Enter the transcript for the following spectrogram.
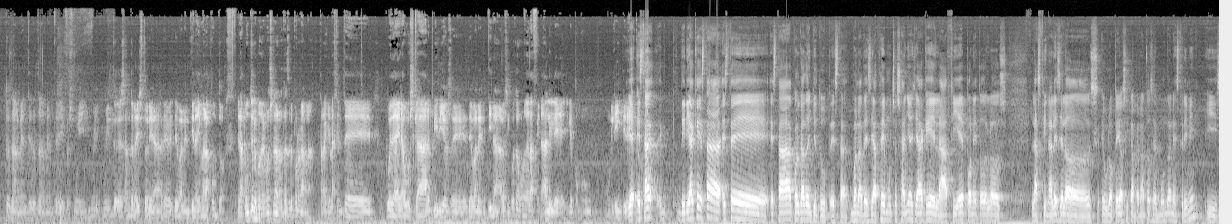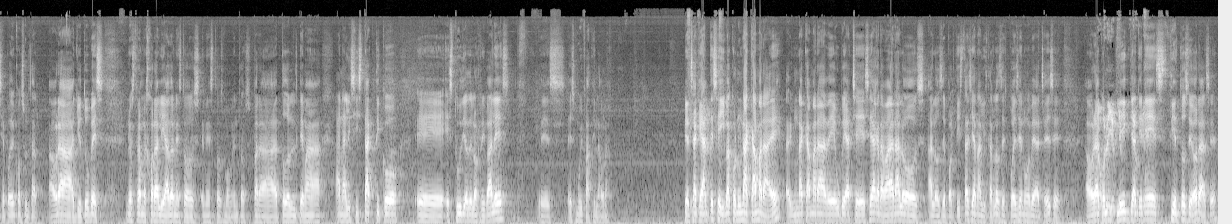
Totalmente, totalmente. Oye, pues muy, muy, muy interesante la historia de, Valentina. Yo me la apunto. Me la apunto y lo pondremos en las notas del programa para que la gente pueda ir a buscar vídeos de, Valentina. A ver si encuentro alguno de la final y le, le pongo un, link directo. Está, diría que está, este, está colgado en YouTube. Está, bueno, desde hace muchos años ya que la FIE pone todos los las finales de los europeos y campeonatos del mundo en streaming y se pueden consultar. Ahora YouTube es nuestro mejor aliado en estos, en estos momentos para todo el tema análisis táctico, eh, estudio de los rivales. Es, es, muy fácil ahora. Piensa que antes se iba con una cámara, ¿eh? Una cámara de VHS a grabar a los, a los deportistas y analizarlos después en VHS. Ahora con un clic ya tienes cientos de horas, ¿eh?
